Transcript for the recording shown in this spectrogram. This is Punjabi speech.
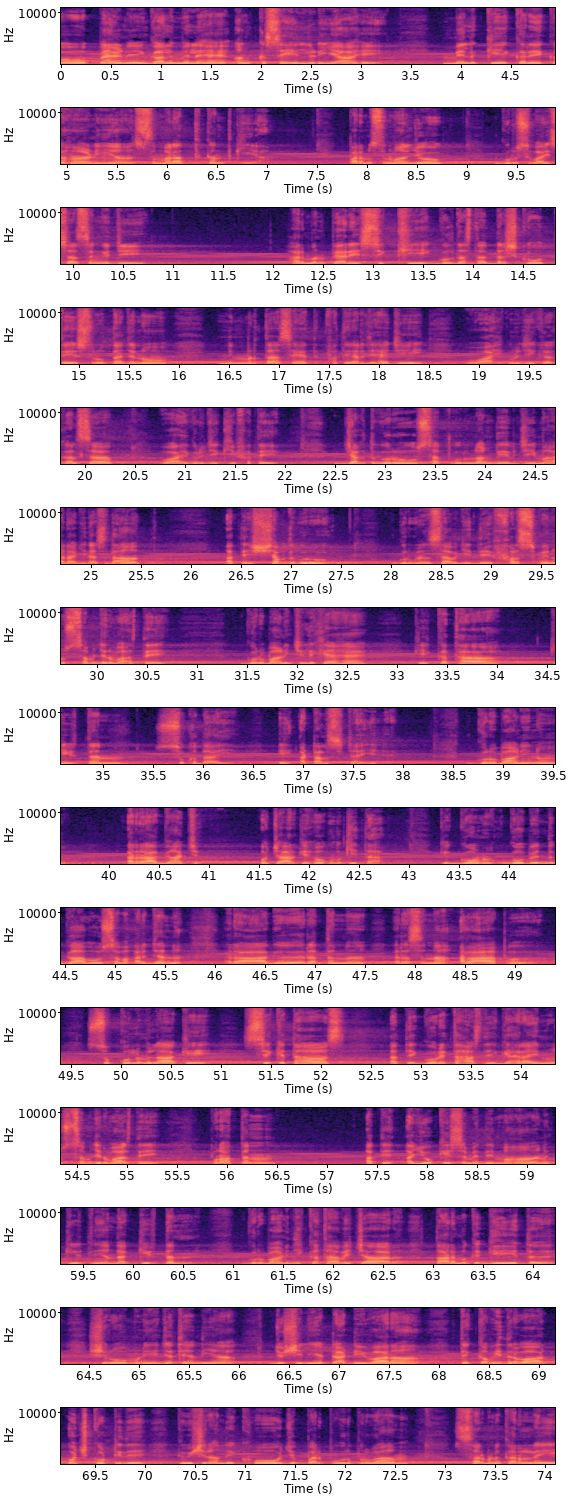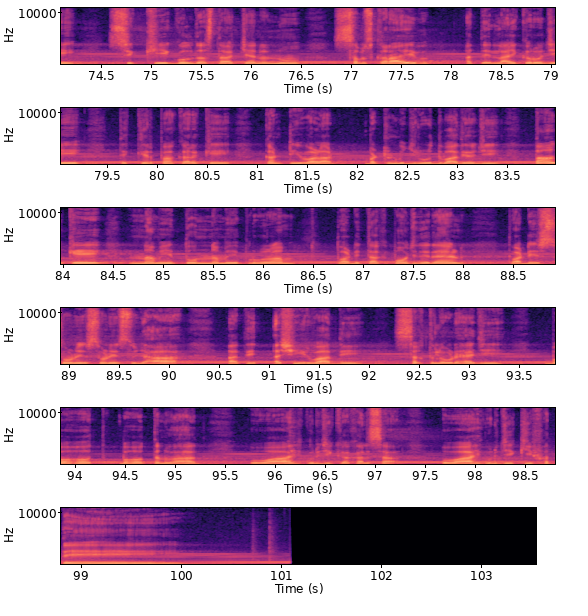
ਆਵੋ ਪਹਿਣੇ ਗਲ ਮਿਲ ਹੈ ਅੰਕ ਸਹੇਲੜੀਆ ਹੈ। ਮਿਲ ਕੇ ਕਰੇ ਕਹਾਣੀਆਂ, ਸਮਰੱਥ ਕੰਤ ਕੀਆ। ਪਰਮ ਸਨਮਾਨਯੋਗ ਗੁਰੂ ਸਵਾਰੀ ਸਾਧ ਸੰਗਤ ਜੀ, ਹਰਮਨ ਪਿਆਰੇ ਸਿੱਖੀ ਗੁਲਦਸਤਾ ਦਰਸ਼ਕੋ ਤੇ ਸਰੋਤਾ ਜਨੋ, ਨਿਮਰਤਾ ਸਹਿਤ ਫਤਿਹ ਅਰਜ ਹੈ ਜੀ। ਵਾਹਿਗੁਰੂ ਜੀ ਕਾ ਖਾਲਸਾ, ਵਾਹਿਗੁਰੂ ਜੀ ਕੀ ਫਤਿਹ। ਜਗਤ ਗੁਰੂ, ਸਤਿਗੁਰੂ ਨਾਨਕ ਦੇਵ ਜੀ ਮਹਾਰਾਜ ਜੀ ਦਾ ਸਿਧਾਂਤ ਅਤੇ ਸ਼ਬਦ ਗੁਰੂ ਗੁਰੂ ਗ੍ਰੰਥ ਸਾਹਿਬ ਜੀ ਦੇ ਫਲਸਫੇ ਨੂੰ ਸਮਝਣ ਵਾਸਤੇ ਗੁਰਬਾਣੀ 'ਚ ਲਿਖਿਆ ਹੈ ਕਿ ਕਥਾ, ਕੀਰਤਨ ਸੁਖਦਾਈ, ਇਹ ਅਟਲ ਸਚਾਈ ਹੈ। ਗੁਰਬਾਣੀ ਨੂੰ ਰਾਗਾਂ 'ਚ ਉਚਾਰ ਕੇ ਹੁਕਮ ਕੀਤਾ ਕਿ ਗੁਣ ਗੋਬਿੰਦ ਗਾਵੋ ਸਭ ਹਰਜਨ, ਰਾਗ, ਰਤਨ, ਰਸਨਾ ਆਲਾਪ ਸੋ ਕੁੱਲ ਮਿਲਾ ਕੇ ਸਿੱਖ ਇਤਿਹਾਸ ਅਤੇ ਗੁਰ ਇਤਿਹਾਸ ਦੀ ਗਹਿਰਾਈ ਨੂੰ ਸਮਝਣ ਵਾਸਤੇ ਪੁਰਾਤਨ ਅਤੇ ਅਯੋਕੇ ਸਮੇਂ ਦੇ ਮਹਾਨ ਕੀਰਤਨੀਆਂ ਦਾ ਕੀਰਤਨ, ਗੁਰਬਾਣੀ ਦੀ ਕਥਾ ਵਿਚਾਰ, ਧਾਰਮਿਕ ਗੀਤ, ਸ਼੍ਰੋਮਣੀ ਜਥਿਆਂ ਦੀਆਂ ਜੋਸ਼ੀਲੀਆਂ ਢਾਡੀ ਵਾਰਾਂ ਤੇ ਕਵੀ ਦਰਬਾਰ ਉੱਚ ਕੋਟੀ ਦੇ ਕਵੀਸ਼ਰਾਂ ਦੇ ਖੋਜ ਭਰਪੂਰ ਪ੍ਰੋਗਰਾਮ ਸਰਵਣ ਕਰਨ ਲਈ ਸਿੱਖੀ ਗੁਲਦਸਤਾ ਚੈਨਲ ਨੂੰ ਸਬਸਕ੍ਰਾਈਬ ਅਤੇ ਲਾਈਕ ਕਰੋ ਜੀ ਤੇ ਕਿਰਪਾ ਕਰਕੇ ਘੰਟੀ ਵਾਲਾ ਬਟਨ ਵੀ ਜਰੂਰ ਦਬਾ ਦਿਓ ਜੀ ਤਾਂ ਕਿ ਨਵੇਂ ਤੋਂ ਨਵੇਂ ਪ੍ਰੋਗਰਾਮ ਤੁਹਾਡੇ ਤੱਕ ਪਹੁੰਚਦੇ ਰਹਿਣ, ਤੁਹਾਡੇ ਸੋਹਣੇ ਸੋਹਣੇ ਸੁਝਾਅ ਅਤੇ ਅਸ਼ੀਰਵਾਦ ਦੀ ਸਖਤ ਲੋੜ ਹੈ ਜੀ। ਬਹੁਤ ਬਹੁਤ ਧੰਨਵਾਦ। ਵਾਹਿਗੁਰੂ ਜੀ ਕਾ ਖਾਲਸਾ, ਵਾਹਿਗੁਰੂ ਜੀ ਕੀ ਫਤਿਹ।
